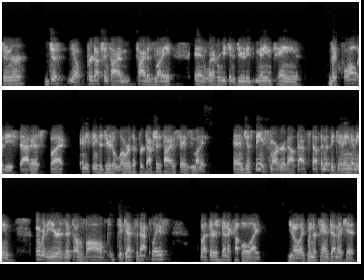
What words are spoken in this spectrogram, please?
sooner. Just, you know, production time, time is money, and whatever we can do to maintain the quality status, but anything to do to lower the production time saves money. And just being smarter about that stuff in the beginning. I mean, over the years, it's evolved to get to that place, but there's been a couple like, you know, like when the pandemic hit,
